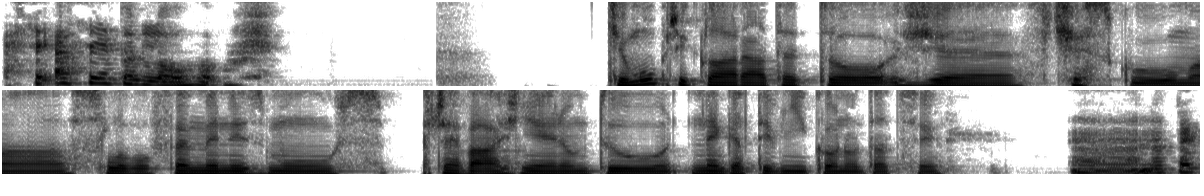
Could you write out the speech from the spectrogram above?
asi, asi je to dlouho už. Čemu přikládáte to, že v Česku má slovo feminismus převážně jenom tu negativní konotaci? Eh, no tak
